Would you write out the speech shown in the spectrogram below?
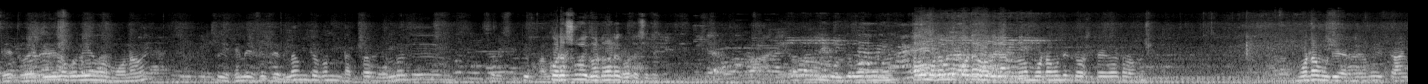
ডেথ হয়ে গেল বলেই আমার মনে হয়। তো এখানে এসে দেখলাম যখন ডাক্তার বলল যে পরিস্থিতি ভালো। কটার সময় ঘটনাটা ঘটেছিল? আমি বলতে পারব না তখন মোটামুটি কটা হবে রাত্রি? মোটামুটি দশটা এগারোটা হবে। মোটামুটি আর কি আমি টাইম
